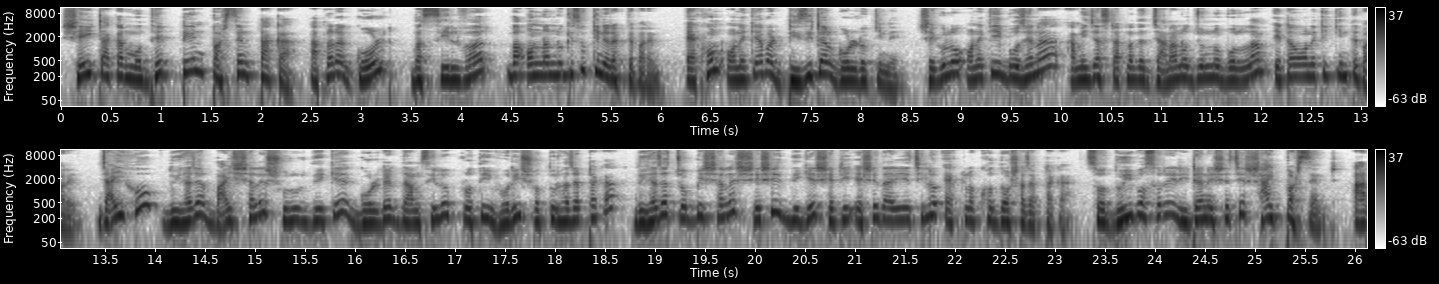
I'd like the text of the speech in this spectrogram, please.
সেই টাকার মধ্যে টেন পার্সেন্ট টাকা আপনারা গোল্ড বা সিলভার বা অন্যান্য কিছু কিনে রাখতে পারেন। এখন অনেকে আবার ডিজিটাল গোল্ডও কিনে। সেগুলো অনেকেই বোঝে না, আমি জাস্ট আপনাদের জানানোর জন্য বললাম, এটাও অনেকে কিনতে পারে। যাই হোক, দুই হাজার বাইশ সালের শুরুর দিকে গোল্ডের দাম ছিল প্রতি ভরি সত্তর হাজার টাকা, দুই হাজার চব্বিশ সালের শেষের দিকে সেটি এসে দাঁড়িয়েছিল এক লক্ষ দশ হাজার টাকা। সো দুই বছরে রিটার্ন এসেছে ষাট পার্সেন্ট আর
